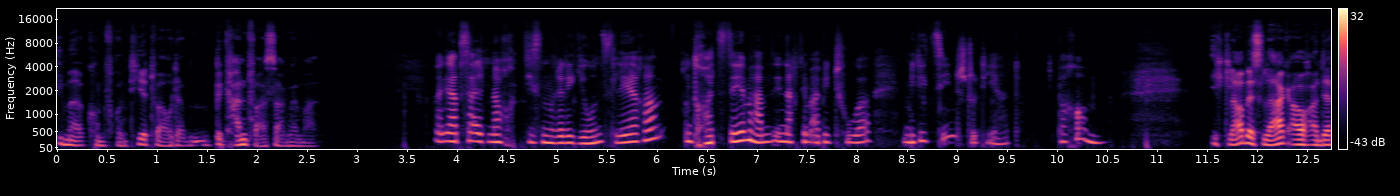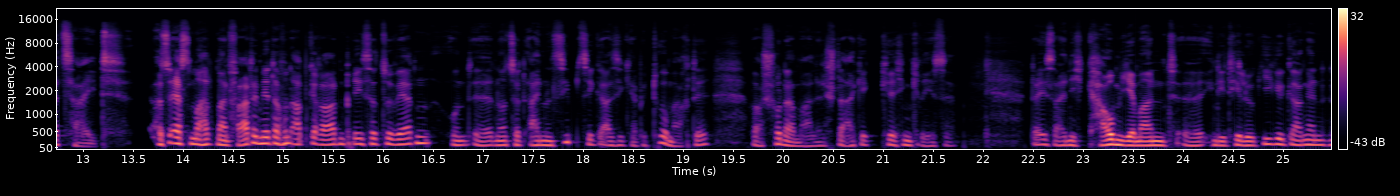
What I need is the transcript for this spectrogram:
immer konfrontiert war oder bekannt war, sagen wir mal. Dann gab es halt noch diesen Religionslehrer und trotzdem haben Sie nach dem Abitur Medizin studiert. Warum? Ich glaube, es lag auch an der Zeit. Also erstmal hat mein Vater mir davon abgeraten, Priester zu werden. Und äh, 1971, als ich Abitur machte, war schon einmal eine starke Kirchenkrise. Da ist eigentlich kaum jemand äh, in die Theologie gegangen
